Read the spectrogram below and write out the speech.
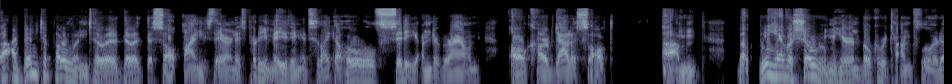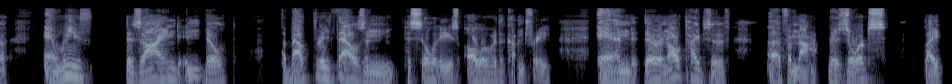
Well, I've been to Poland to uh, the the salt mines there, and it's pretty amazing. It's like a whole city underground all carved out of salt. Um, but we have a showroom here in Boca Raton, Florida, and we've designed and built about 3,000 facilities all over the country. And they're in all types of, uh, from the resorts like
